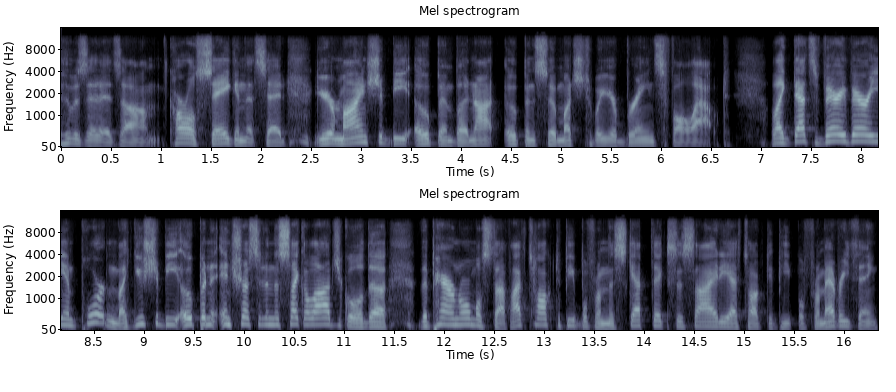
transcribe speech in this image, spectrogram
who was it? It's um Carl Sagan that said, Your mind should be open, but not open so much to where your brains fall out. Like that's very, very important. Like you should be open and interested in the psychological, the the paranormal stuff. I've talked to people from the Skeptic Society. I've talked to people from everything,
